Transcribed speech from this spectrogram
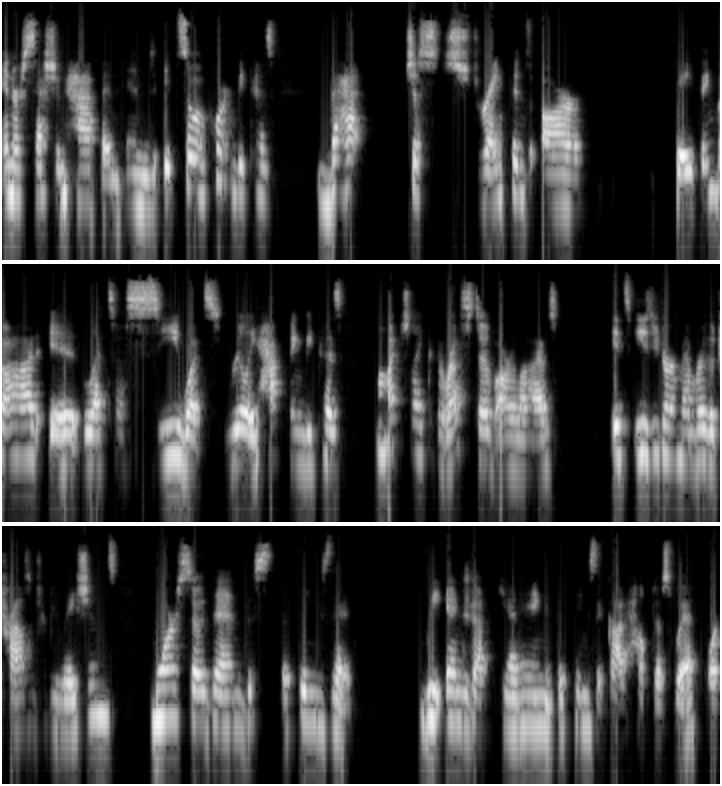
intercession happen? And it's so important because that just strengthens our faith in God. It lets us see what's really happening because, much like the rest of our lives, it's easy to remember the trials and tribulations more so than this, the things that we ended up getting, the things that God helped us with or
